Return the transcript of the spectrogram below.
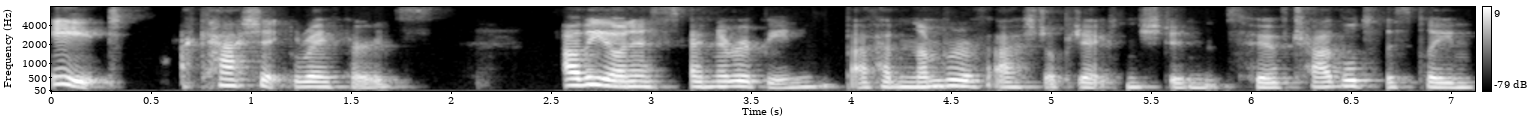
Eight, Akashic Records. I'll be honest, I've never been, but I've had a number of astral projection students who have traveled to this plane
